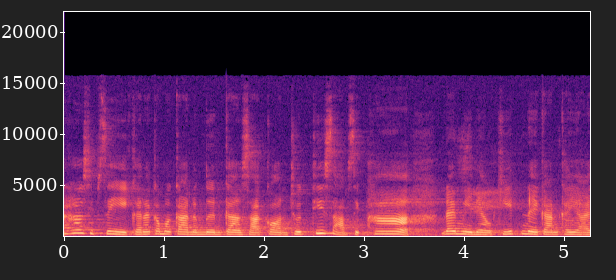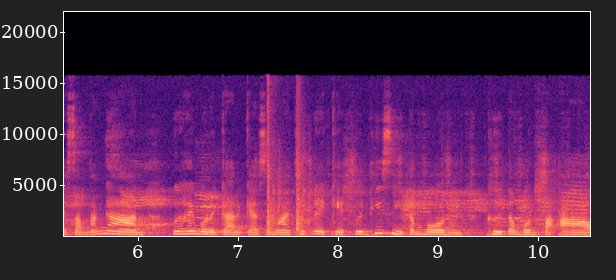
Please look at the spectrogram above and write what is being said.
2554 คณะกรรมการดำเนินการสากลชุดที่ 35 ได้มีแนวคิดในการขยายสำนักงงาน เพื่อให้บริการแก่สมาชิกในเขตพื้นที่ 4 ตำบล คือตำบลปะอาว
